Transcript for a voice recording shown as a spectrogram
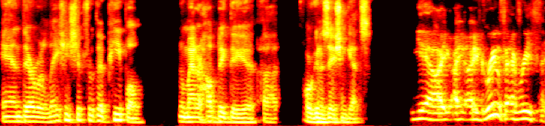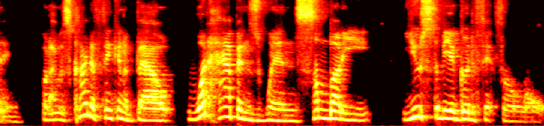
and their relationships with their people, no matter how big the uh, organization gets. Yeah, I, I agree with everything, but I was kind of thinking about what happens when somebody used to be a good fit for a role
